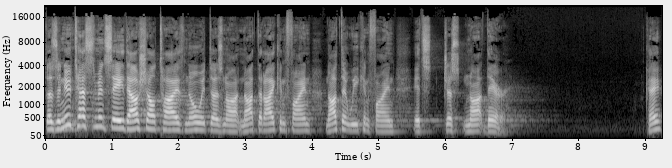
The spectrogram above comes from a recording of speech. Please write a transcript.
Does the New Testament say, Thou shalt tithe? No, it does not. Not that I can find, not that we can find. It's just not there. Okay?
